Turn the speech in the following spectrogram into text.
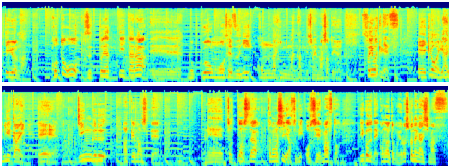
っていうようなことをずっとやっていたら、えー録音もせずにこんな日にまでなってしまいましたというそういうわけです、えー今日はリハビリ会、えージングル開けましてえーちょっとした楽しい遊び教えますと。いうことでこの後もよろしくお願いします。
